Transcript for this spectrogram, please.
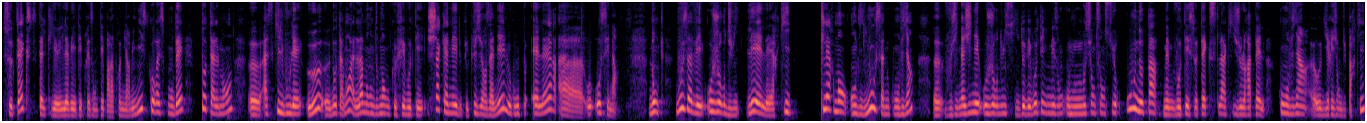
ce texte, tel qu'il avait été présenté par la Première ministre, correspondait totalement euh, à ce qu'ils voulaient, eux, euh, notamment à l'amendement que fait voter chaque année, depuis plusieurs années, le groupe LR au, au Sénat. Donc, vous avez aujourd'hui les LR qui, clairement, ont dit nous, ça nous convient. Euh, vous imaginez aujourd'hui s'ils devaient voter une, motion de censure ou ne pas même voter ce texte-là, qui, je le rappelle, convient euh, aux dirigeants du parti,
